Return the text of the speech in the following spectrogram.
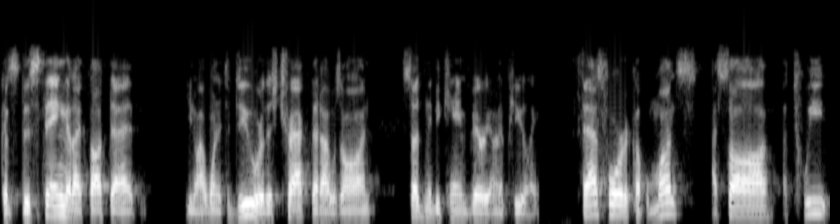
because this thing that I thought that you know I wanted to do or this track that I was on suddenly became very unappealing. Fast forward a couple months, I saw a tweet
